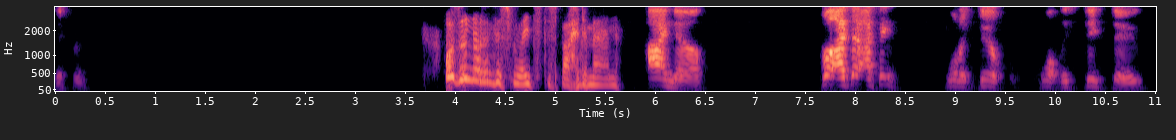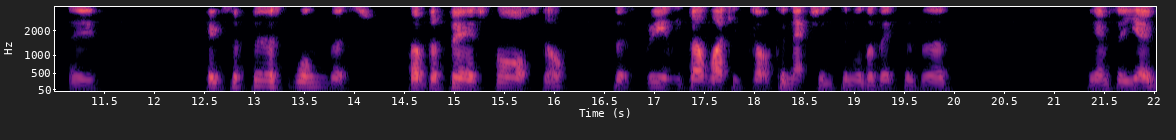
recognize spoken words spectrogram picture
different. Also, none of this relates to Spider Man. I know, but I, don't- I think what it do, what this did do is it's the first one that's of the Phase Four stuff that's really felt like it's got a connection to other bits of the the MCU.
